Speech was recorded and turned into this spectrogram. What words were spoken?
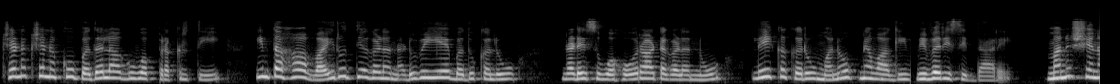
ಕ್ಷಣ ಕ್ಷಣಕ್ಕೂ ಬದಲಾಗುವ ಪ್ರಕೃತಿ, ಇಂತಹ ವೈರುಧ್ಯಗಳ ನಡುವೆಯೇ ಬದುಕಲು ನಡೆಸುವ ಹೋರಾಟಗಳನ್ನು ಲೇಖಕರು ಮನೋಜ್ಞವಾಗಿ ವಿವರಿಸಿದ್ದಾರೆ. ಮನುಷ್ಯನ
